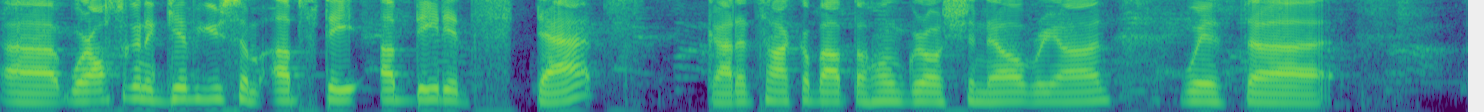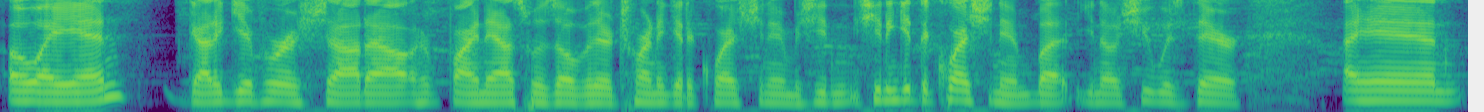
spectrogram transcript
Uh, we're also going to give you some upstate updated stats. Got to talk about the homegirl Chanel Rion with uh, OAN. Got to give her a shout out. Her ass was over there trying to get a question in, but she didn't. She didn't get the question in, but you know she was there, and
